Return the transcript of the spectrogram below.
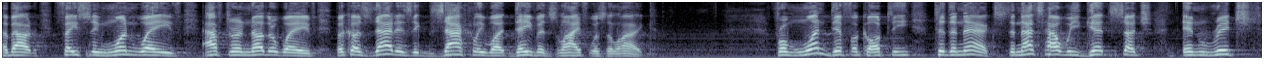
about facing one wave after another wave, because that is exactly what David's life was like from one difficulty to the next. And that's how we get such enriched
